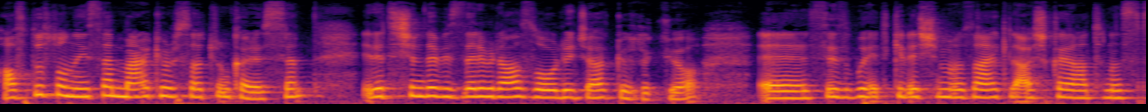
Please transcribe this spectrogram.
Hafta sonu ise Merkür Satürn karesi iletişimde bizleri biraz zorlayacak gözüküyor. Ee, siz bu etkileşimi özellikle aşk hayatınız,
